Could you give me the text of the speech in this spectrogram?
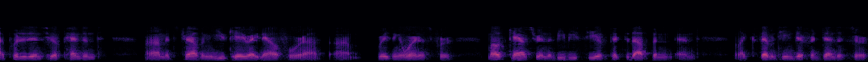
I put it into a pendant. Um, it's traveling the UK right now for uh, um, raising awareness for mouth cancer, and the BBC have picked it up, and and like 17 different dentists are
